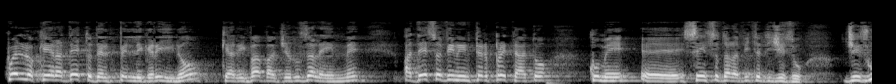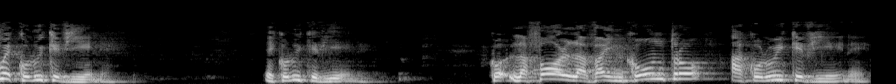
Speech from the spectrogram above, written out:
quello che era detto del pellegrino che arrivava a Gerusalemme adesso viene interpretato come eh, senso della vita di Gesù. Gesù è colui che viene, è colui che viene. La folla va incontro a colui che viene.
